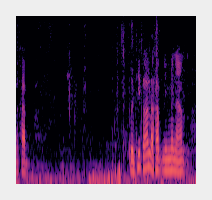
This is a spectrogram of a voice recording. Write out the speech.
นะครับ พื้นที่ตรงนั้นแหละครับริมแม่น้ำ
